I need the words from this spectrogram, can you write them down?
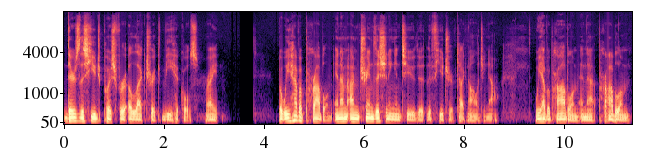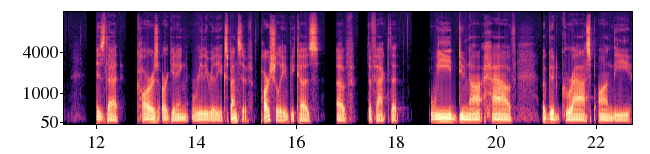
there's this huge push for electric vehicles, right? But we have a problem, and I'm I'm transitioning into the the future of technology now. We have a problem, and that problem is that cars are getting really, really expensive, partially because of the fact that we do not have a good grasp on the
